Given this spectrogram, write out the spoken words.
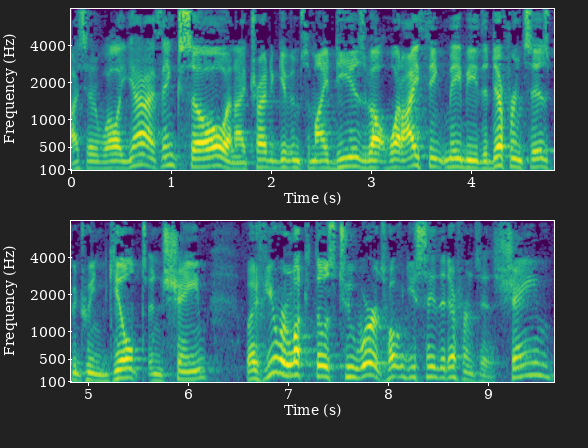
I said, well, yeah, I think so. And I tried to give him some ideas about what I think maybe the difference is between guilt and shame. But if you were to look at those two words, what would you say the difference is? Shame,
